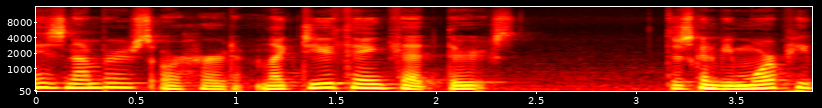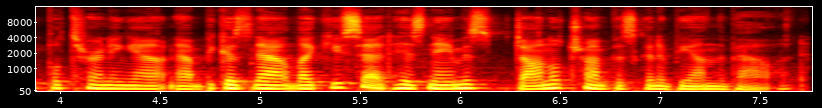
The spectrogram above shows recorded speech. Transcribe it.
his numbers or hurt him? Like, do you think that there's there's going to be more people turning out now because now, like you said, his name is Donald Trump is going to be on the ballot,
